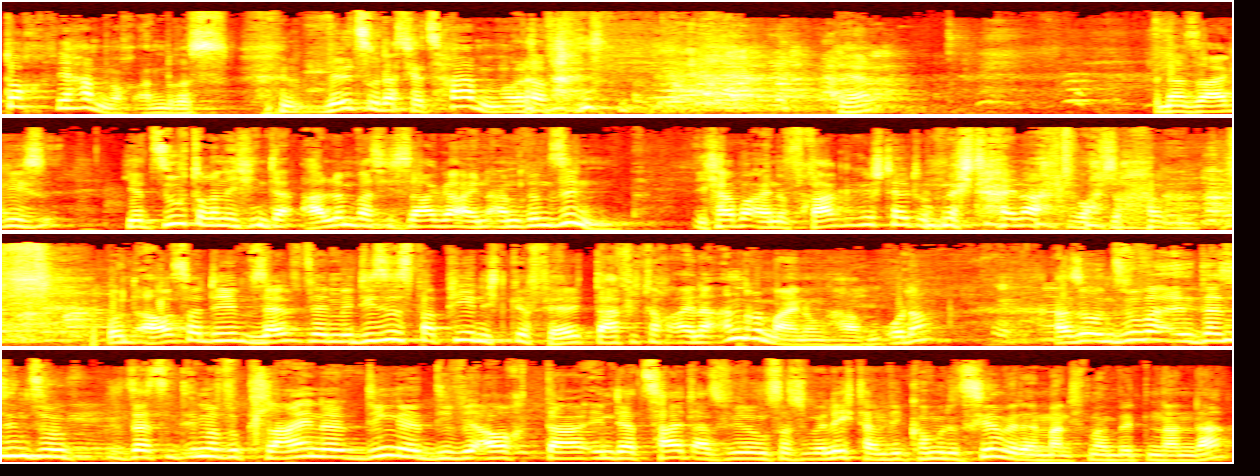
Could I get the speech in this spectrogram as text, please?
doch, wir haben noch anderes. Willst du das jetzt haben oder was? ja? Und dann sage ich, jetzt such doch nicht hinter allem, was ich sage, einen anderen Sinn. Ich habe eine Frage gestellt und möchte eine Antwort haben. Und außerdem, selbst wenn mir dieses Papier nicht gefällt, darf ich doch eine andere Meinung haben, oder? Also und so, das, sind so, das sind immer so kleine Dinge, die wir auch da in der Zeit, als wir uns das überlegt haben, wie kommunizieren wir denn manchmal miteinander,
